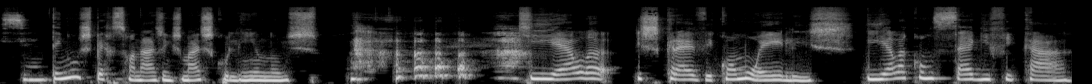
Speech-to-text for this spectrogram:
Sim. Tem uns personagens masculinos que ela escreve como eles e ela consegue ficar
